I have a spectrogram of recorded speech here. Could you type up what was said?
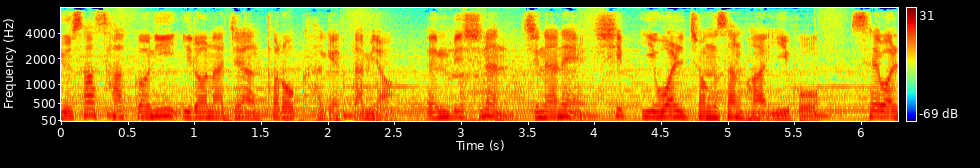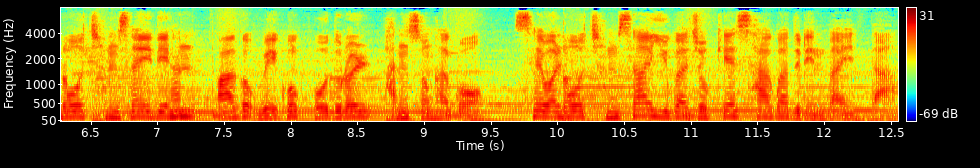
유사 사건이 일어나지 않도록 하겠다며 MBC는 지난해 12월 정상화 이후 세월호 참사에 대한 과거 왜곡 보도를 반성하고 세월호 참사 유가족께 사과드린 바 있다.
